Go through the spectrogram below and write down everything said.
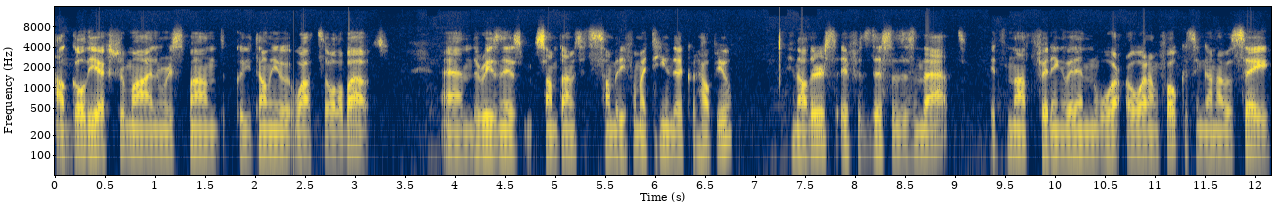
I'll go the extra mile and respond. Could you tell me what it's all about? And the reason is sometimes it's somebody from my team that could help you. In others, if it's this and this and that, it's not fitting within what, what I'm focusing on, I would say,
